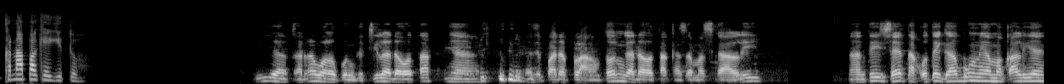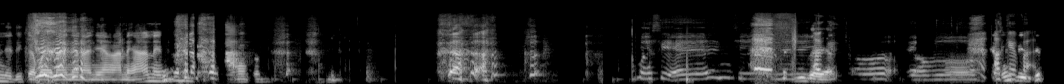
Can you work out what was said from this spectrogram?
Kenapa kayak gitu? Iya, karena walaupun kecil ada otaknya. Daripada plankton nggak ada otaknya sama sekali. Nanti saya takutnya gabung nih sama kalian jadi kayak nanya-nanya yang aneh-aneh. Plankton. Masih Anji. Juga ya. Ya Allah. Oke pak,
